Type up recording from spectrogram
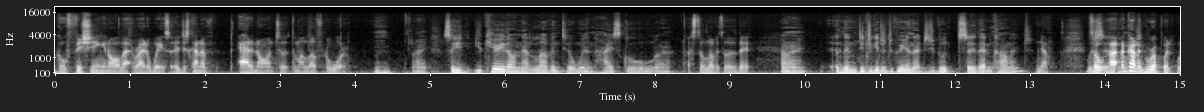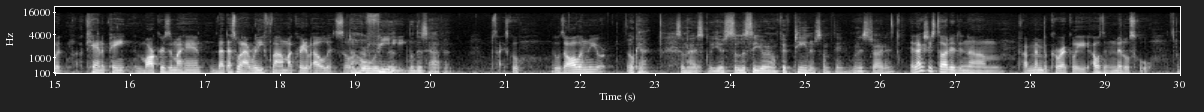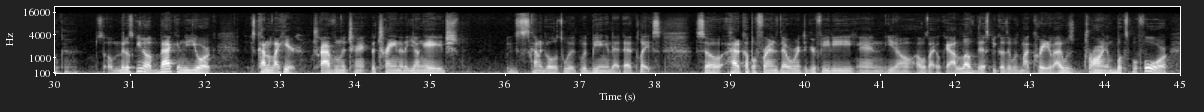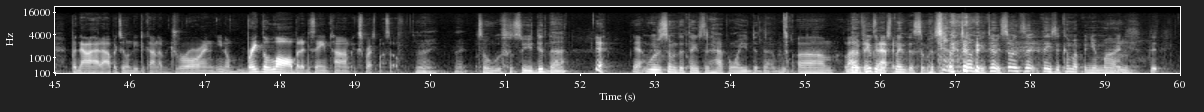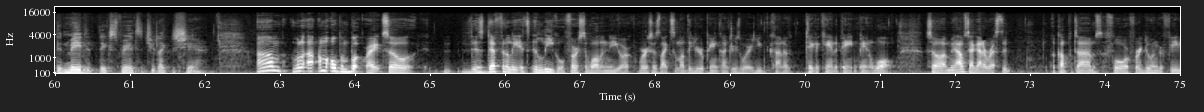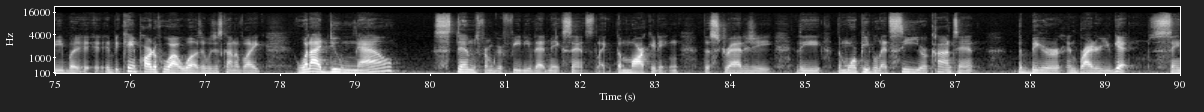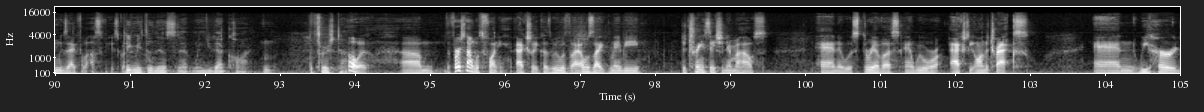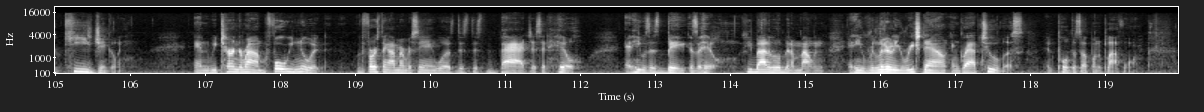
go fishing and all that right away. So it just kind of added on to, to my love for the water. Mm-hmm. All right. So you, you carried on that love until when? High school or? I still love it to this day. All right. But then did you get a degree in that? Did you go study that in college? No. What'd so I, I kind of grew up with, with a can of paint and markers in my hand. That, that's when I really found my creative outlet. So How old were you graffiti when this happened? It was high school. It was all in New York. Okay. So in high school, you're so let's say you're around 15 or something when it started. It actually started in, um, if I remember correctly, I was in middle school. Okay. So middle school, you know, back in New York, it's kind of like here, traveling the, tra- the train at a young age. It just kind of goes with, with being in that, that place. So I had a couple friends that were into graffiti, and you know, I was like, okay, I love this because it was my creative. I was drawing in books before, but now I had an opportunity to kind of draw and you know break the law, but at the same time express myself. Right. Right. So so you did that. Yeah, yeah. What are some of the things that happened while you did that? Um, a lot Now, if you can explain this, so much, tell me, tell me some of the things that come up in your mind Mm. that, that made it the experience that you'd like to share. Um, well, I- I'm an open book, right? So this definitely it's illegal, first of all, in New York versus like some other European countries where you can kind of take a can of paint and paint a wall. So I mean, obviously, I got arrested a couple times for for doing graffiti, but it, it became part of who I was. It was just kind of like what I do now stems from graffiti if that makes sense like the marketing the strategy the the more people that see your content the bigger and brighter you get same exact philosophy as. Take me through the incident when you got caught the first time. Oh, um, the first time was funny actually because we was like I was like maybe the train station near my house, and it was three of us, and we were actually on the tracks, and we heard keys jingling, and we turned around before we knew it. The first thing I remember seeing was this this badge that said Hill, and he was as big as a hill. He might have been a mountain, and he re- literally reached down and grabbed two of us and pulled us up on the platform.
